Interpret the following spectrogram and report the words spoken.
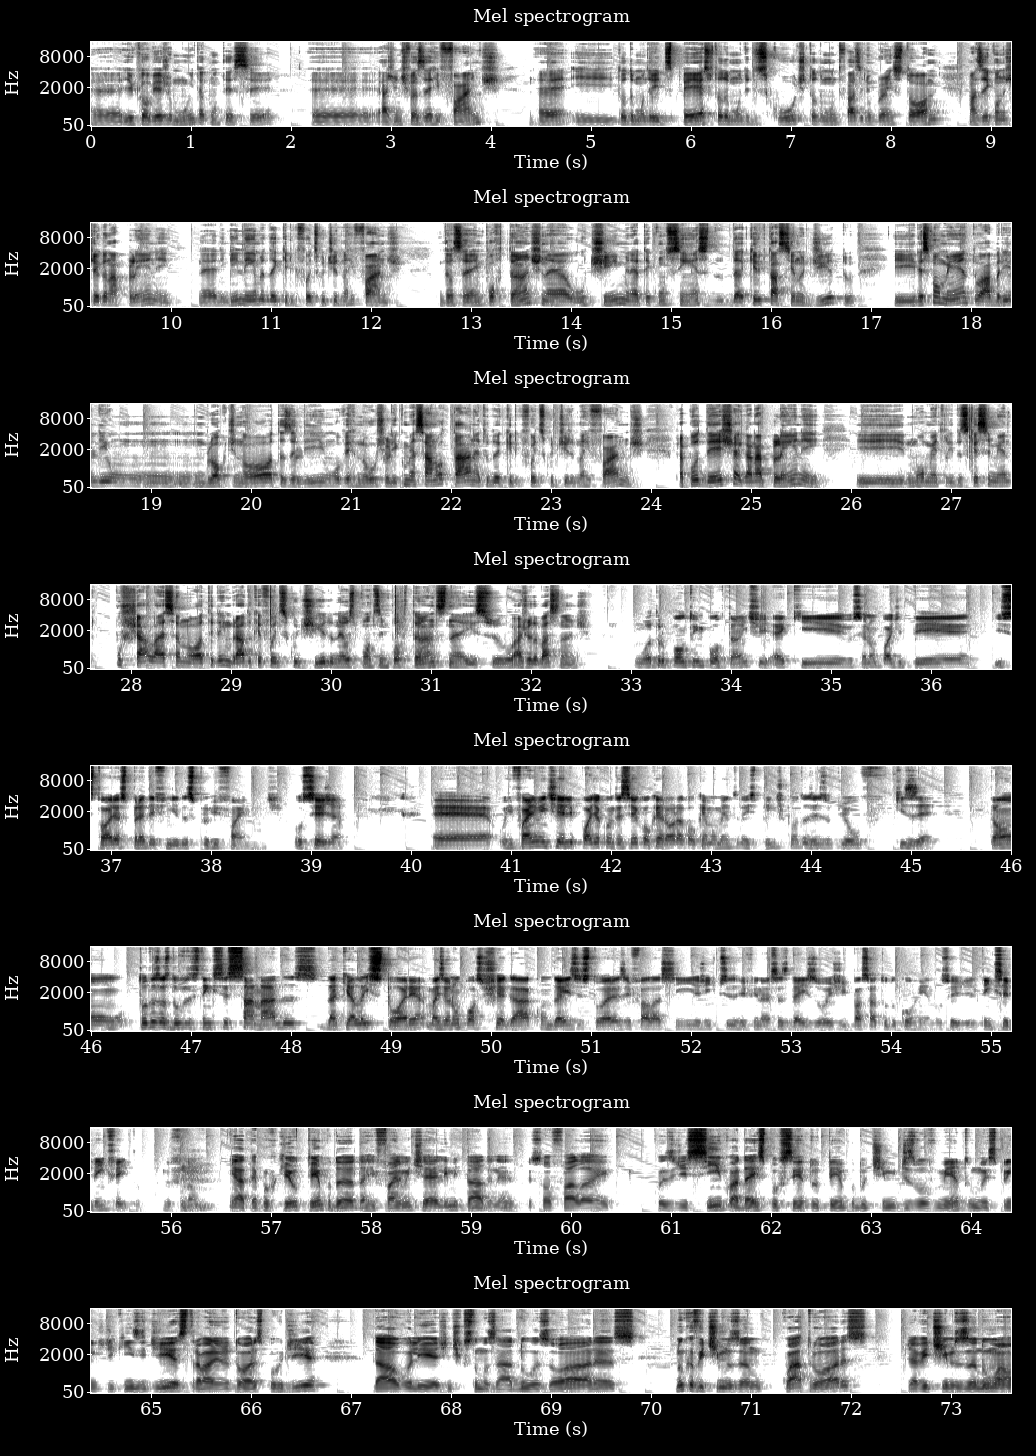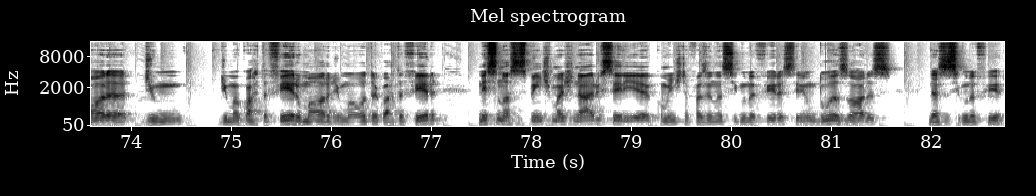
É, e o que eu vejo muito acontecer é a gente fazer refinement, né? E todo mundo aí disperso, todo mundo discute, todo mundo fazendo brainstorm, mas aí quando chega na planning, né, ninguém lembra daquilo que foi discutido na refinement. Então é importante né, o time né, ter consciência do, daquilo que está sendo dito e nesse momento abrir ali um, um, um, bloco de notas ali, um overnote ali, começar a anotar né, tudo aquilo que foi discutido na refinement para poder chegar na planning e no momento ali do esquecimento puxar lá essa nota e lembrar do que foi discutido, né, os pontos importantes, né, isso ajuda bastante. Um outro ponto importante é que você não pode ter histórias pré-definidas para o refinement. Ou seja, é, o refinement ele pode acontecer a qualquer hora, a qualquer momento no sprint, quantas vezes o PO quiser. Então, todas as dúvidas têm que ser sanadas daquela história, mas eu não posso chegar com 10 histórias e falar assim, a gente precisa refinar essas 10 hoje e passar tudo correndo. Ou seja, ele tem que ser bem feito no final. É, até porque o tempo da, da refinement é limitado, né? O pessoal fala em coisa de 5 a 10% do tempo do time de desenvolvimento no sprint de 15 dias, trabalhando 8 horas por dia. Dá algo ali, a gente costuma usar 2 horas, Nunca vi time usando 4 horas. Já vi times usando uma hora de, um, de uma quarta-feira, uma hora de uma outra quarta-feira. Nesse nosso sprint imaginário seria, como a gente está fazendo na segunda-feira, seriam duas horas dessa segunda-feira.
